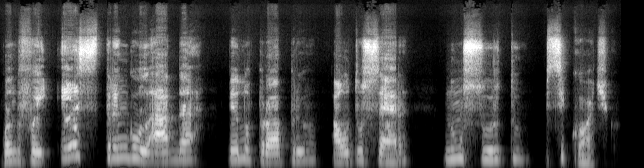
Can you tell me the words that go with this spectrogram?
quando foi estrangulada pelo próprio Althusser num surto psicótico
